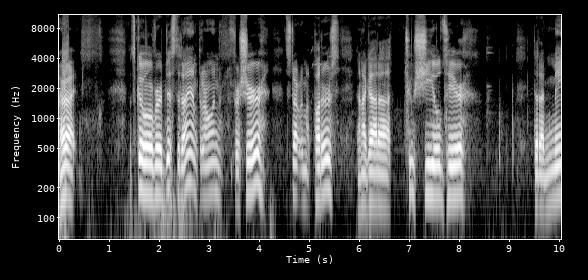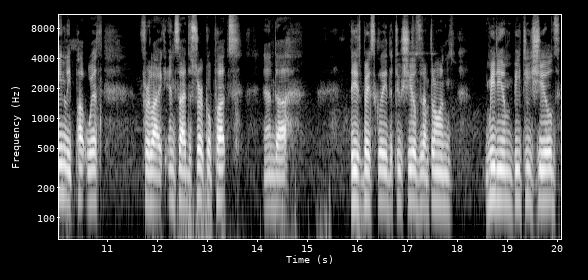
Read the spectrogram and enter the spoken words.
All right, let's go over a disc that I am throwing for sure. Start with my putters, and I got uh, two shields here that I mainly putt with for like inside the circle putts. And uh, these basically the two shields that I'm throwing, medium BT shields.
